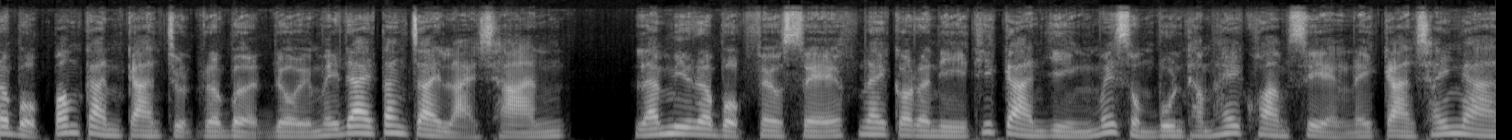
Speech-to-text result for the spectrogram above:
ระบบป้องกันการจุดระเบิดโดยไม่ได้ตั้งใจหลายชั้น และมีระบบ fail-safe ในกรณีที่การยิงไม่สมบูรณ์ทำให้ความเสี่ยงในการใช้งาน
